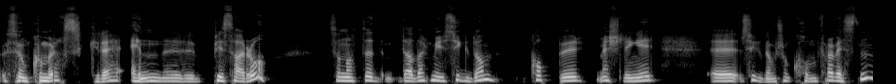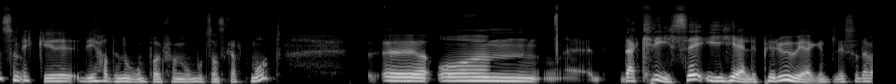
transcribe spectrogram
som kom raskere enn eh, Pizarro. Sånn at det, det hadde vært mye sykdom. Kopper, meslinger. Eh, sykdommer som kom fra Vesten, som ikke de hadde noen form for motstandskraft mot. Eh, og mm, det er krise i hele Peru, egentlig, så det,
